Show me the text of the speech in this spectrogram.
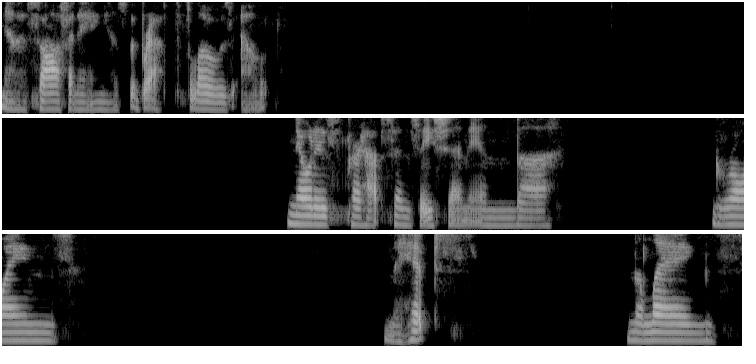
and a softening as the breath flows out. Notice perhaps sensation in the groins, in the hips, in the legs,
